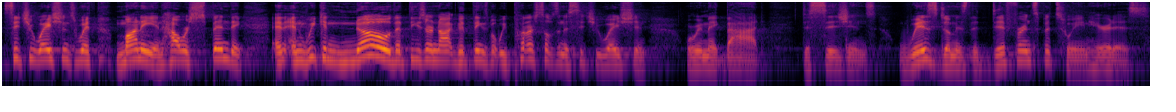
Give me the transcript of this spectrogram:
situations with money and how we're spending. And, and we can know that these are not good things, but we put ourselves in a situation where we make bad decisions. Wisdom is the difference between, here it is,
